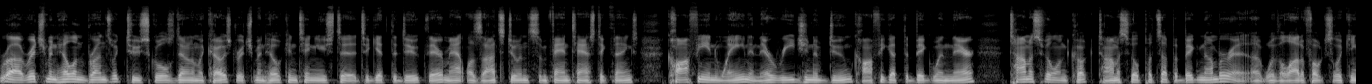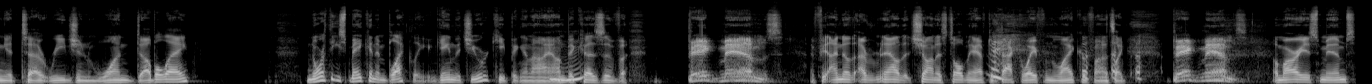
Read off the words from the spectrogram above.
Uh, Richmond Hill and Brunswick, two schools down on the coast. Richmond Hill continues to, to get the Duke there. Matt LeZotte's doing some fantastic things. Coffee and Wayne in their region of doom. Coffee got the big win there. Thomasville and Cook. Thomasville puts up a big number uh, with a lot of folks looking at uh, Region 1 double A. Northeast Macon and Bleckley, a game that you were keeping an eye on because of uh, Big Mims. I, feel, I know that I, now that Sean has told me I have to back away from the microphone. It's like Big Mims, Amarius Mims.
